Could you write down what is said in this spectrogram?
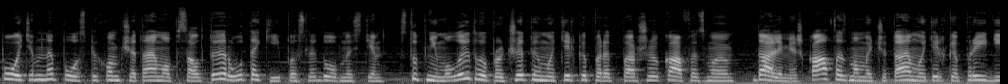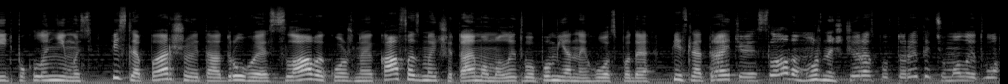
Потім не поспіхом читаємо псалтир у такій послідовності. Вступні молитви прочитуємо тільки перед першою кафезмою. Далі між кафезмами читаємо тільки прийдіть, поклонімось. Після першої та другої слави кожної кафезми читаємо молитву Пом'яни Господи. Після третьої слави можна ще раз повторити цю молитву.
